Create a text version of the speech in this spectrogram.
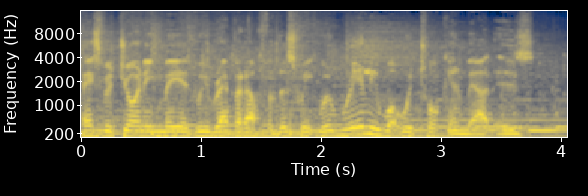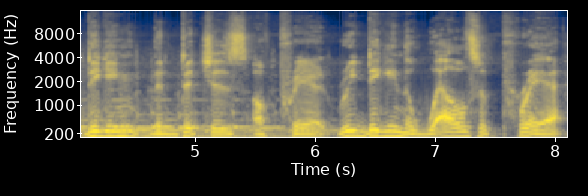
Thanks for joining me as we wrap it up for this week. We're really what we're talking about is digging the ditches of prayer, redigging the wells of prayer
